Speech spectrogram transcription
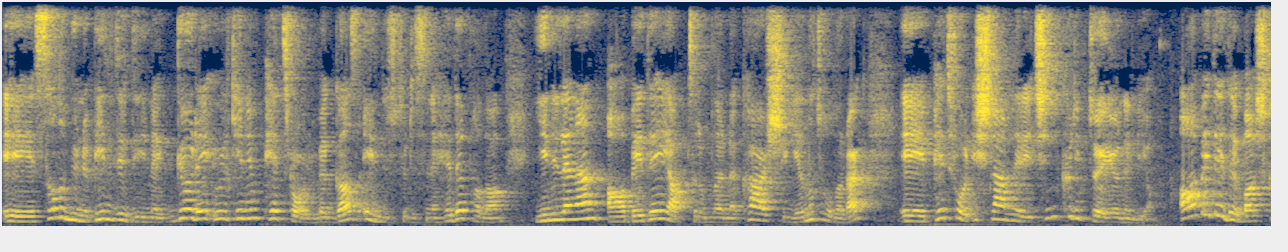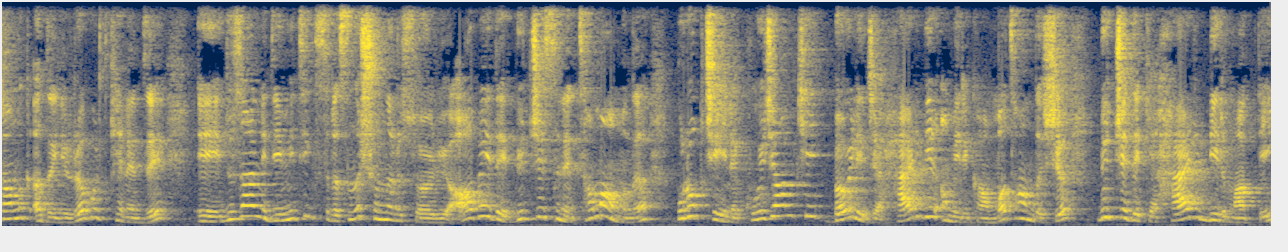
e, salı günü bildirdiğine göre ülkenin petrol ve gaz endüstrisine hedef alan yenilenen ABD yaptırımlarına karşı yanıt olarak e, petrol işlemleri için kriptoya yöneliyor. ABD'de başkanlık adayı Robert Kennedy e, düzenlediği miting sırasında şunları söylüyor. ABD bütçesinin tamamını blockchain'e koyacağım ki böylece her bir Amerikan vatandaşı bütçedeki her bir maddeye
